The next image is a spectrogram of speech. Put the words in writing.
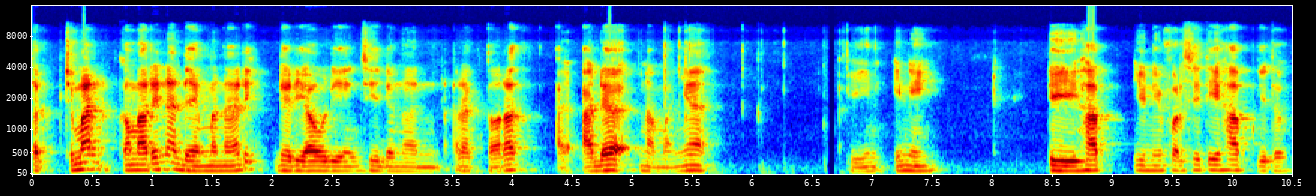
Cuman kemarin ada yang menarik dari audiensi dengan rektorat ada namanya ini di hub University Hub gitu.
